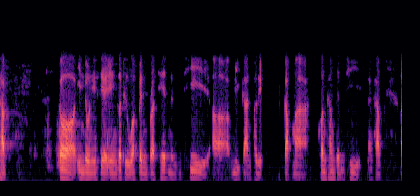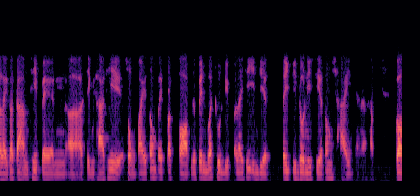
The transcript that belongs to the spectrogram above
ครับ ก็อินโดนีเซียเองก็ถือว่าเป็นประเทศหนึ่งที่มีการผลิตกลับมาค่อนข้างเต็มที่นะครับ อะไรก็ตามที่เป็นสินค้าที่ส่งไปต้องไปประกอบ หรือเป็นวัตถุดิบอะไรที่อินเดียอินโดนีเซียต้องใช้นะครับ ก็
